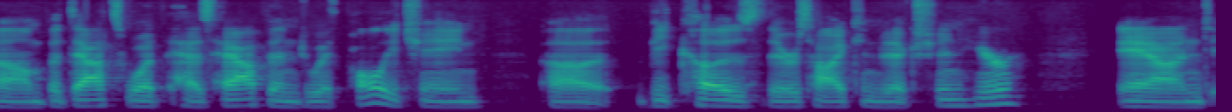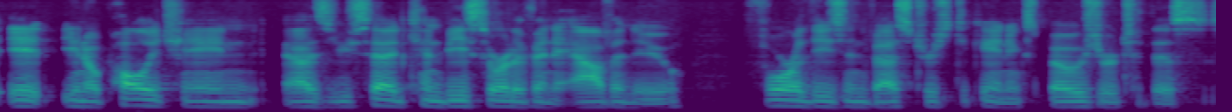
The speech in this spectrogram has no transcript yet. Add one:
um, but that's what has happened with Polychain uh, because there's high conviction here, and it you know Polychain, as you said, can be sort of an avenue for these investors to gain exposure to this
